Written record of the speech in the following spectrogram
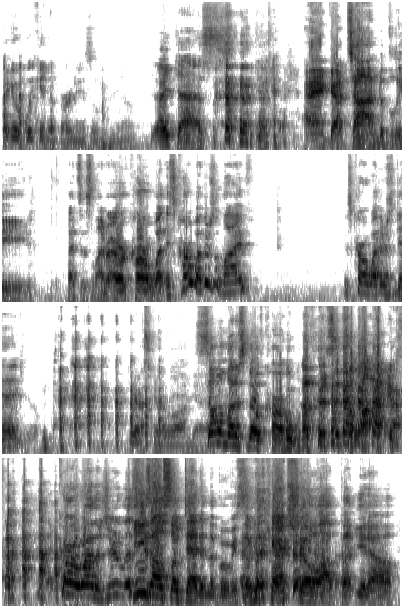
Like a weekend of Bernieism, you know? I guess. I ain't got time to bleed. That's his line. Or Carl Weathers. Is Carl Weathers alive? Is Carl Weathers I dead? no You're asking the wrong guy. Someone let us know if Carl Weathers is alive. Carl Weathers, you're listening. He's also dead in the movie, so he can't show up. But you know,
